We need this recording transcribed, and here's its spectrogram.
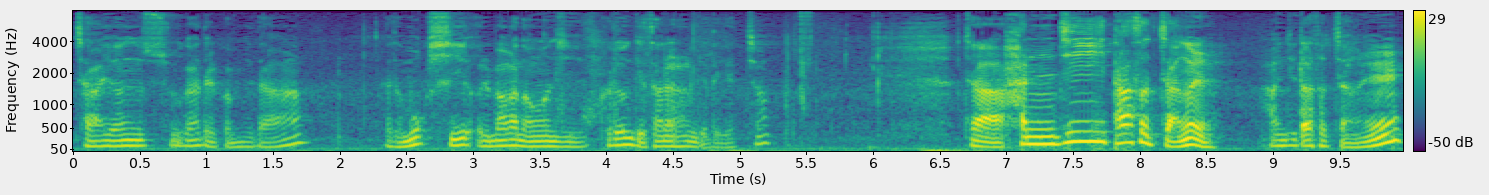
자연수가 될 겁니다. 그래서 몫이 얼마가 나오는지 그런 계산을 하는 게 되겠죠. 자, 한지 다섯 장을 한지 다섯 장을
